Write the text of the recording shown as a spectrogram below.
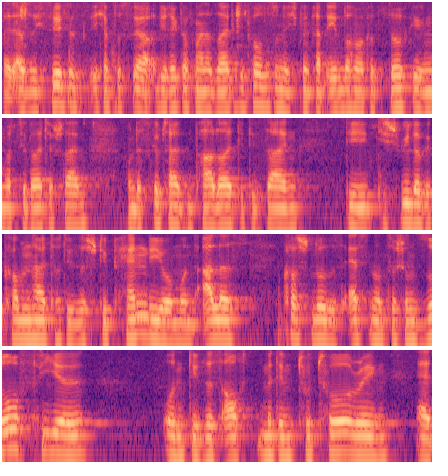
also ich sehe es jetzt, ich habe das ja direkt auf meiner Seite gepostet und ich bin gerade eben noch mal kurz durchgegangen, was die Leute schreiben. Und es gibt halt ein paar Leute, die sagen, die, die Spieler bekommen halt durch dieses Stipendium und alles, kostenloses Essen und so schon so viel. Und dieses auch mit dem Tutoring, äh,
